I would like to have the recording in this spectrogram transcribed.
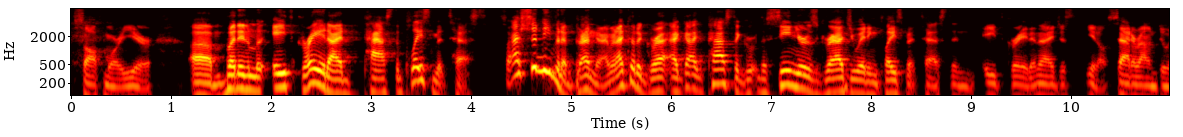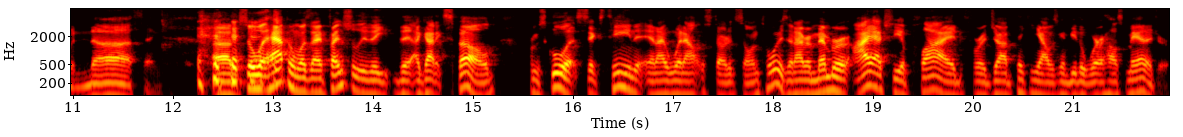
sophomore year. Um, but in eighth grade, I'd passed the placement test, so I shouldn't even have been there. I mean, I could have gra- I got passed the, gr- the seniors graduating placement test in eighth grade, and I just you know sat around doing nothing. Um, so what happened was, I eventually they, they I got expelled from school at 16, and I went out and started selling toys. And I remember I actually applied for a job thinking I was going to be the warehouse manager,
